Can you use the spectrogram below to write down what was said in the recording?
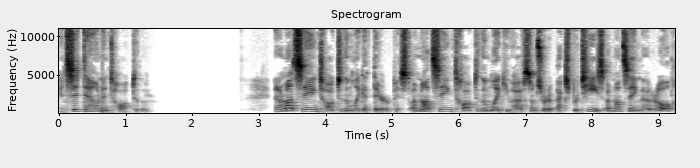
and sit down and talk to them. And I'm not saying talk to them like a therapist. I'm not saying talk to them like you have some sort of expertise. I'm not saying that at all.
